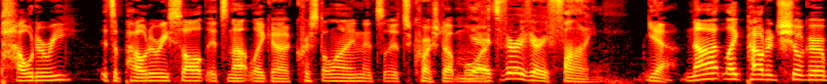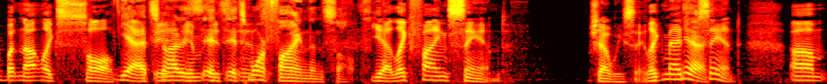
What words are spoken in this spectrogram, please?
powdery. It's a powdery salt. It's not like a crystalline. It's it's crushed up more. yeah, it's very very fine. Yeah, not like powdered sugar, but not like salt. Yeah, it's It- not. As, it- it's, it's more fine than salt. Yeah, like fine sand, shall we say? Like magic Yeah. sand. Um,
